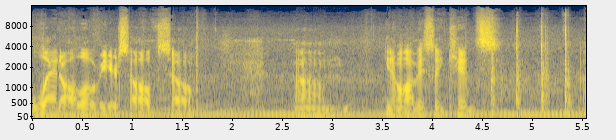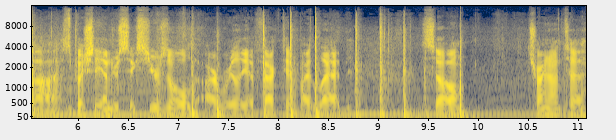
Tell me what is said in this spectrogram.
lead all over yourself. So, um, you know, obviously kids, uh, especially under six years old, are really affected by lead. So try not to,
